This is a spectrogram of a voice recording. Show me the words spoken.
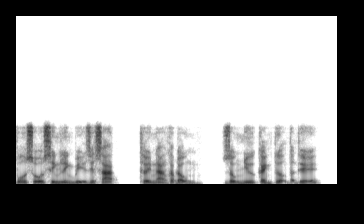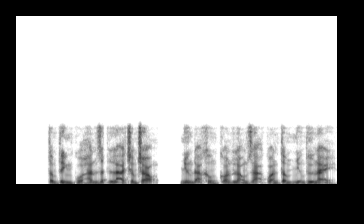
vô số sinh linh bị diệt sát, thây ngang khắp đồng, giống như cảnh tượng tận thế. Tâm tình của hắn rất là trầm trọng, nhưng đã không còn lòng dạ quan tâm những thứ này.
